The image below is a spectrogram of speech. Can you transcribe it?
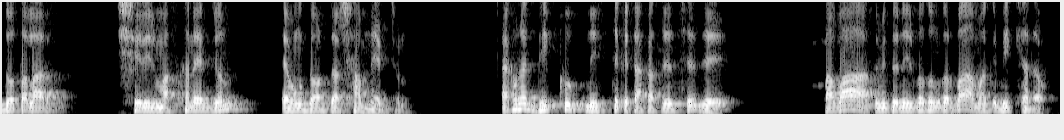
দোতলার সিঁড়ির মাঝখানে একজন এবং দরজার সামনে একজন। এখন এক ভিক্ষুক নিচ থেকে টাকা চেয়েছে যে, বাবা, তুমি তো নির্বাচন করবা, আমাকে ভিক্ষা দাও।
